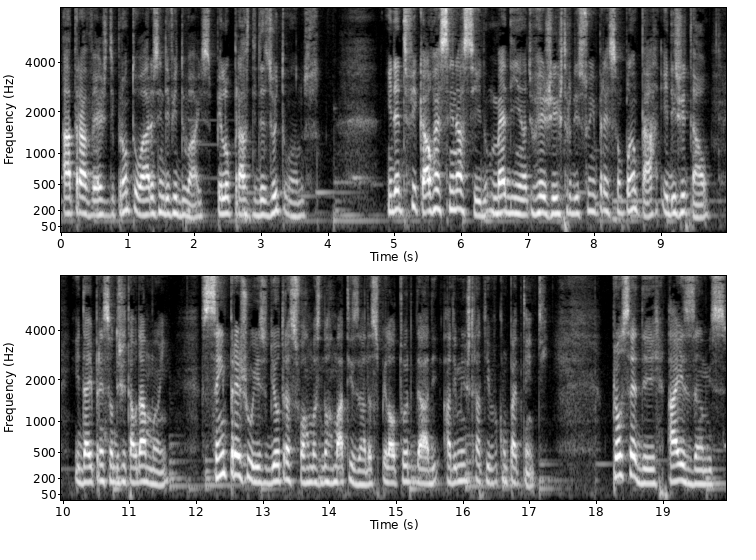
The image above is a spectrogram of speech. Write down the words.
através de prontuários individuais pelo prazo de 18 anos, identificar o recém-nascido mediante o registro de sua impressão plantar e digital e da impressão digital da mãe sem prejuízo de outras formas normatizadas pela autoridade administrativa competente. Proceder a exames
